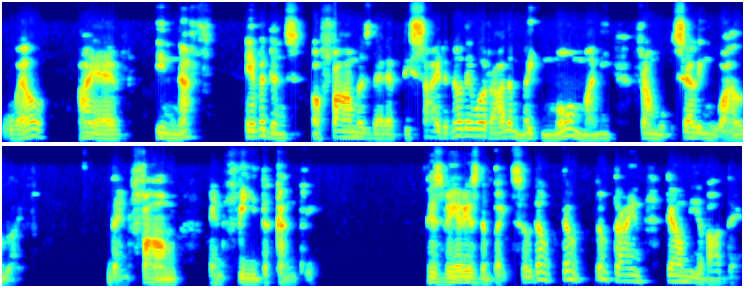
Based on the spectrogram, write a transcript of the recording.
Well, I have enough evidence of farmers that have decided no, they would rather make more money from selling wildlife than farm and feed the country. There's various debates, so don't don't don't try and tell me about that.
